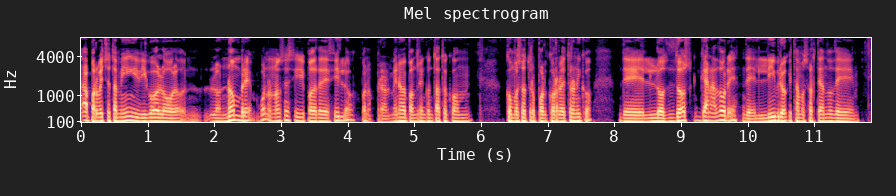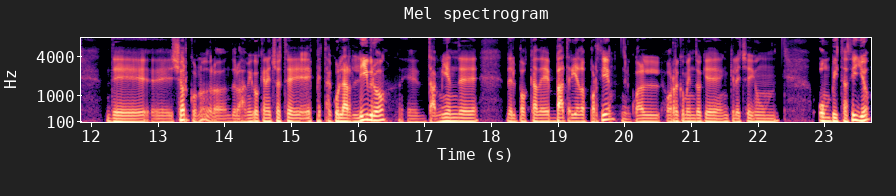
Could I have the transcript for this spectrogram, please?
aprovecho también y digo los nombres, bueno, no sé si podré decirlo, bueno, pero al menos me pondré en contacto con, vosotros por correo electrónico de los dos ganadores del libro que estamos sorteando de, de eh, ¿no? de, los amigos que han hecho este espectacular libro, eh, también de, del podcast de Batería 2%, el cual os recomiendo que, le echéis un, un vistacillo.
